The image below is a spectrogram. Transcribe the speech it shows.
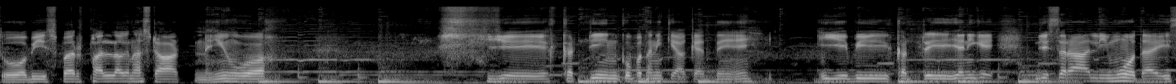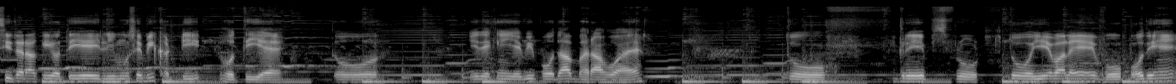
तो अभी इस पर फल लगना स्टार्ट नहीं हुआ। ये कट्टी इनको पता नहीं क्या कहते हैं। ये भी खट्टी यानी कि जिस तरह लीमू होता है, इसी तरह की होती है। लीमू से भी खट्टी होती है। तो ये देखें, ये भी पौधा भरा हुआ है। तो ग्रेप्स फ्रूट तो ये वाले वो पौधे हैं,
